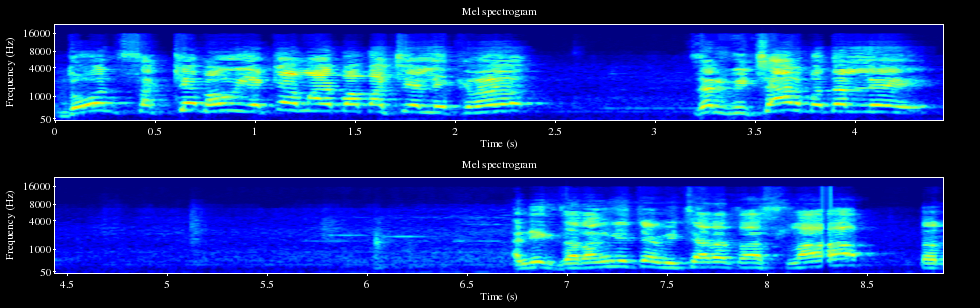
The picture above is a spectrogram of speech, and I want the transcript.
दोन सख्खे भाऊ एका मायबापाचे लेकर जर विचार बदलले आणि जरांगेच्या विचाराचा असला तर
